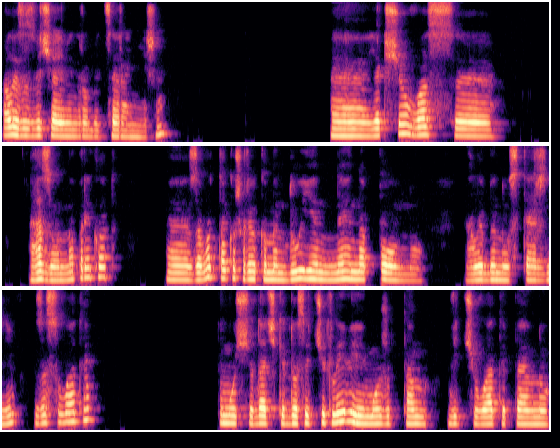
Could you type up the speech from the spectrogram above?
але зазвичай він робить це раніше. Е, Якщо у вас е, газон, наприклад, е, завод також рекомендує не на повну глибину стержнів засувати, тому що датчики досить чутливі і можуть там відчувати певну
